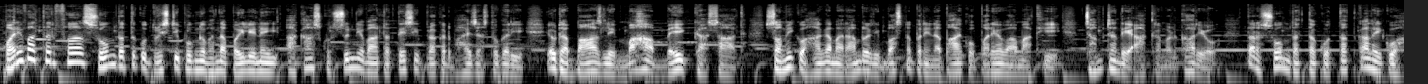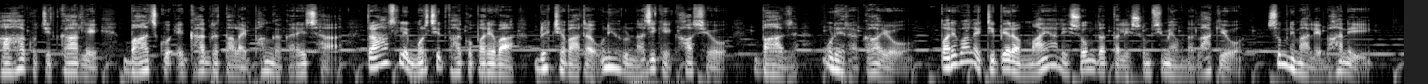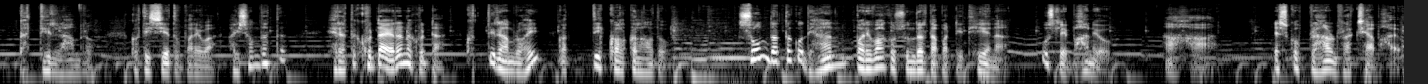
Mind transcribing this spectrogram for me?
परेवातर्फ सोमदत्तको दृष्टि पुग्नुभन्दा पहिले नै आकाशको शून्यबाट त्यसै प्रकट भए जस्तो गरी एउटा बाजले महावेगका साथ समीको हाँगामा राम्ररी बस्न पनि नपाएको परेवामाथि झम्टँदै आक्रमण गर्यो। तर सोमदत्तको तत्कालैको हाहाको चितकारले बाजको एकाग्रतालाई भङ्ग गरेछ। त्रासले मूर्छित भएको परेवा वृक्षबाट उनीहरू नजिकै खस्यो। बाज उडेर गयो। परेवालाई टिपेर मायाले सोमदत्तले सुमसिम्याउन लाग्यो। सुम्निमाले भने कति राम्रो। कति सेतो परेवा। है सोमदत्त? हेर त खुट्टा हेर न खुट्टा। कति राम्रो है कति कलकलाउँदो। सोमदत्तको ध्यान परेवाको सुन्दरतापट्टि थिएन। उसले भन्यो आहा यसको प्राण रक्षा भयो।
